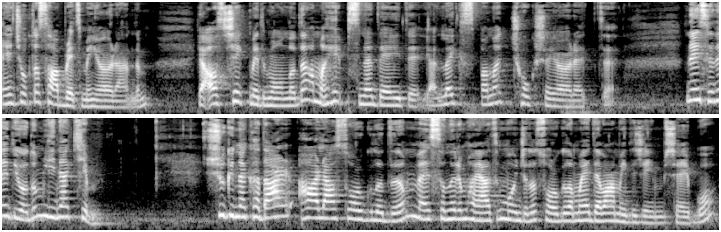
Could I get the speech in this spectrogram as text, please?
En çok da sabretmeyi öğrendim. Ya az çekmedim onunla da ama hepsine değdi. Ya Lex bana çok şey öğretti. Neyse ne diyordum? Lina kim? Şu güne kadar hala sorguladığım ve sanırım hayatım boyunca da sorgulamaya devam edeceğim bir şey bu.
